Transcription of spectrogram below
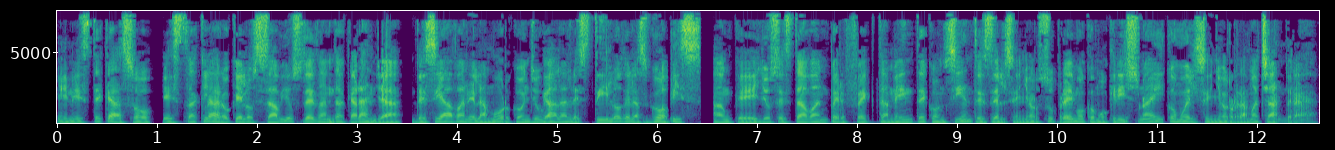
En este caso, está claro que los sabios de Dandakaranya, deseaban el amor conyugal al estilo de las gopis, aunque ellos estaban perfectamente conscientes del Señor Supremo como Krishna y como el Señor Ramachandra.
